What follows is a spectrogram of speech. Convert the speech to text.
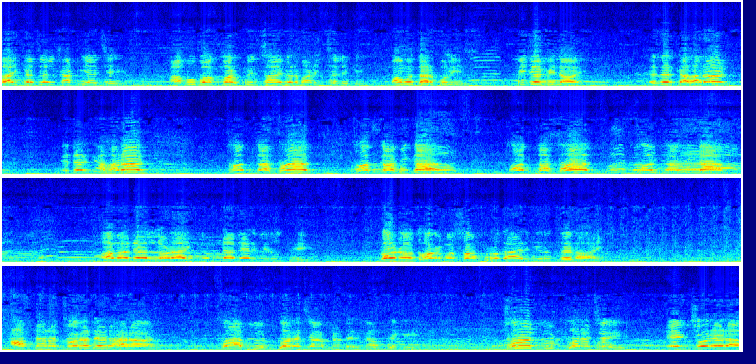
ভাইকে জেল কাটিয়েছে আবু বক্কর পীর সাহেবের বাড়ির ছেলেকে। মমতার পুলিশ, বিজেপি নয়। এদেরকে হারান এদেরকে হারান সবকা সাথ, সবকা বিকাশ, সবকা সাথ, সবকা বিকাশ। আমাদের লড়াই গুন্ডাদের বিরুদ্ধে কোন ধর্ম সম্প্রদায়ের বিরুদ্ধে নয়। আপনারা চোরেদের হারান সব লুট করেছে আপনাদের কাছ থেকে। সব লুট করেছে। এই চোরেরা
